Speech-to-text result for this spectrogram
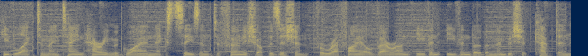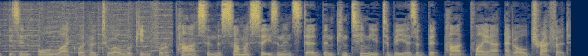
he'd like to maintain Harry Maguire next season to furnish opposition for Raphael Varane even even though the membership captain is in all likelihood to are looking for a pass in the summer season instead than continue to be as a bit part player at Old Trafford.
